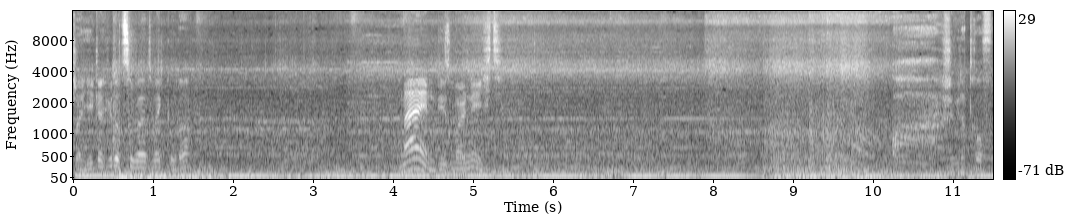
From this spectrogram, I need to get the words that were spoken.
Wahrscheinlich eh gleich wieder zu weit weg, oder? Nein, diesmal nicht. Oh, schon wieder getroffen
